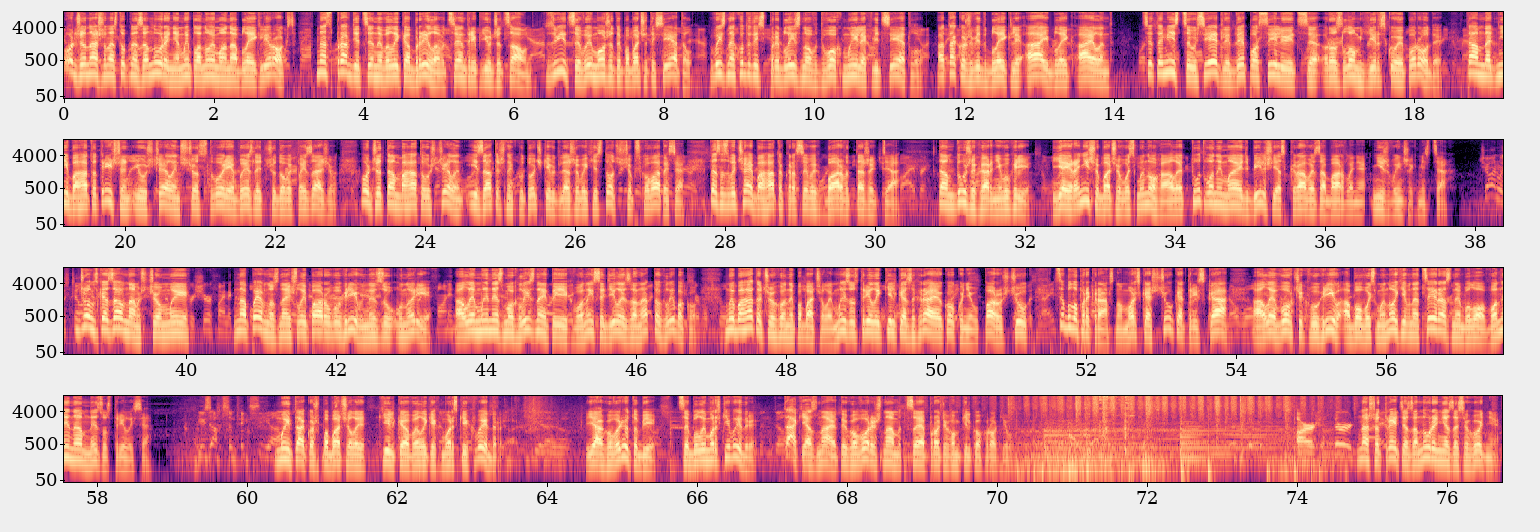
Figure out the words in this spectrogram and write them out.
Отже, наше наступне занурення ми плануємо на Блейклі Рокс. Насправді це невелика брила в центрі П'юджет Саунд. Звідси ви можете побачити Сіетл. Ви знаходитесь приблизно в двох милях від Сіетлу, а також від Блейклі Ай, Блейк Айленд. Це те місце у Сіетлі, де посилюється розлом гірської породи. Там на дні багато тріщин і ущелин, що створює безліч чудових пейзажів. Отже, там багато ущелин і затишних куточків для живих істот, щоб сховатися, та зазвичай багато красивих барв та життя. Там дуже гарні вугрі. Я і раніше бачив восьминога, але тут вони мають більш яскраве забарвлення ніж в інших місцях. Джон сказав нам, що ми напевно знайшли пару вугрів внизу у норі, але ми не змогли знайти їх. Вони сиділи занадто глибоко. Ми багато чого не побачили. Ми зустріли кілька зграйок окунів, пару щук. Це було прекрасно. Морська щука, тріска, але вовчих вугрів або восьминогів на цей раз не було. Вони нам не зустрілися. Ми також побачили кілька великих морських видр. Я говорю тобі, це були морські видри. Так, я знаю, ти говориш нам це протягом кількох років. Наше третє занурення за сьогодні.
